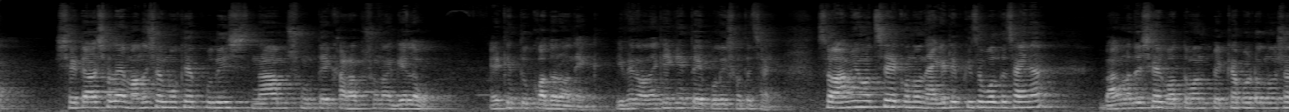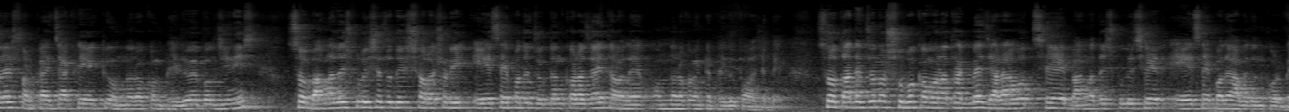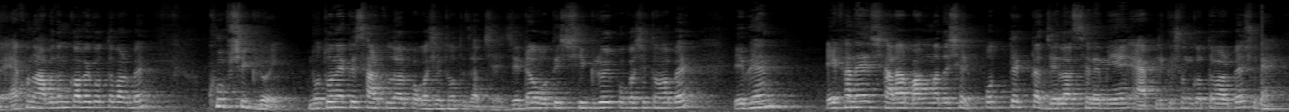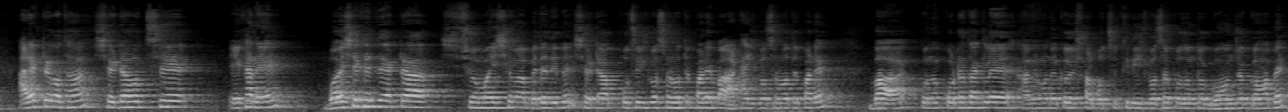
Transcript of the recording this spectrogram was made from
সেটা আসলে মানুষের মুখে পুলিশ নাম শুনতে খারাপ শোনা গেলেও এর কিন্তু কদর অনেক। ইভেন অনেকে কিন্তু এই পুলিশ হতে চায়। সো আমি হচ্ছে কোনো নেগেটিভ কিছু বলতে চাই না। বাংলাদেশের বর্তমান প্রেক্ষাপট অনুসারে সরকারি চাকরি একটি অন্যরকম ভ্যালুয়েবল জিনিস। সো বাংলাদেশ পুলিশে যদি সরাসরি এএসআই পদে যোগদান করা যায়, তাহলে অন্যরকম একটা ভ্যালু পাওয়া যাবে। সো তাদের জন্য শুভকামনা থাকবে যারা হচ্ছে বাংলাদেশ পুলিশের এএসআই পদে আবেদন করবে। এখন আবেদন কবে করতে পারবে? খুব শীঘ্রই। নতুন একটি সার্কুলার প্রকাশিত হতে যাচ্ছে, যেটা অতি শীঘ্রই প্রকাশিত হবে। ইভেন এখানে সারা বাংলাদেশের প্রত্যেকটা জেলার ছেলে মেয়ে অ্যাপ্লিকেশন করতে পারবে। আরেকটা কথা, সেটা হচ্ছে এখানে বয়সের ক্ষেত্রে একটা সময়সীমা বেঁধে দিবে, সেটা পঁচিশ বছর হতে পারে বা আঠাইশ বছর হতে পারে, বা কোনো কোটা থাকলে আমি মনে করি সর্বোচ্চ তিরিশ বছর পর্যন্ত গ্রহণযোগ্য হবে।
